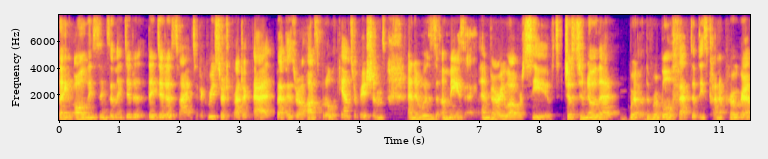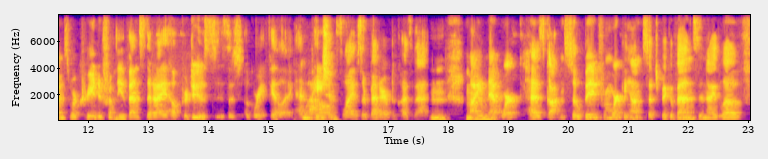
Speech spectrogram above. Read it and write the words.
like all these things and they did a, they did a scientific research project at beth israel hospital with cancer patients and it was amazing and very well received just to know that the ripple effect of these kind of programs were created from the events that I help produce is a, a great feeling. And Wow. patients' lives are better because of that. And my network has gotten so big from working on such big events and I love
